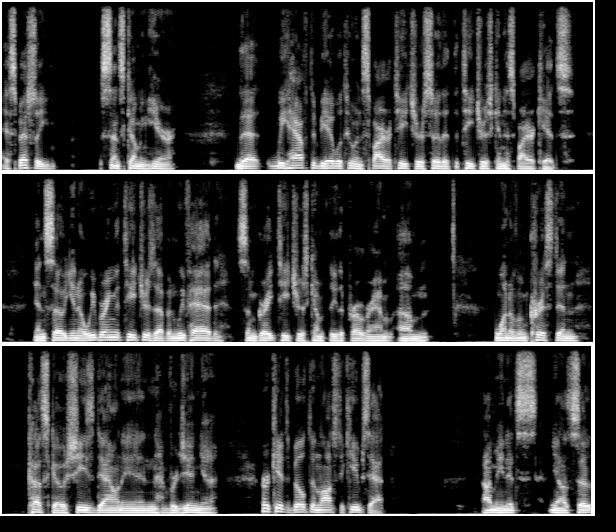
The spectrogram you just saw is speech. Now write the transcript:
especially since coming here, that we have to be able to inspire teachers so that the teachers can inspire kids. And so, you know, we bring the teachers up, and we've had some great teachers come through the program. Um, one of them, Kristen Cusco, she's down in Virginia. Her kids built and launched a CubeSat. I mean, it's you know, so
